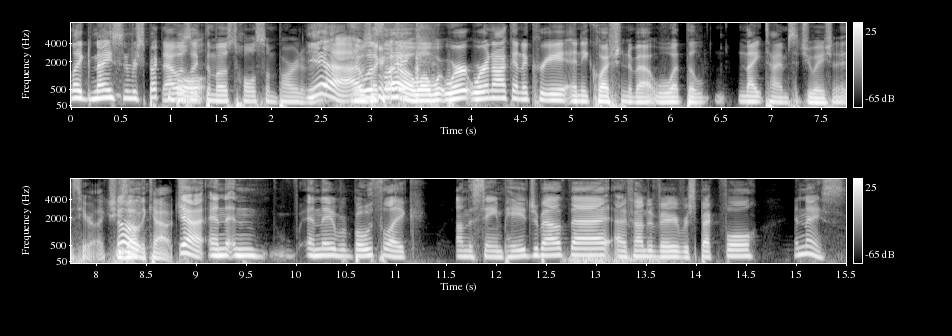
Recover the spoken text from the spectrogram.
like nice and respectable. That was like the most wholesome part of it. Yeah, It I was, was like, like- oh well, we're we're, we're not going to create any question about what the nighttime situation is here. Like she's No, on the couch. Yeah, and and and they were both like on the same page about that. I found it very respectful and nice.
